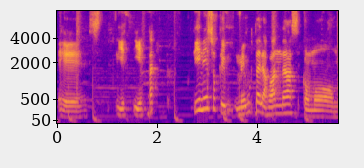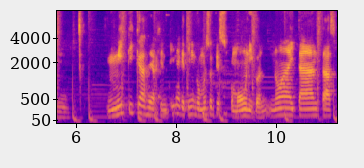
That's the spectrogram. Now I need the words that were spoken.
Eh, y, y está. Tiene eso que me gusta de las bandas como mm, míticas de Argentina que tienen como eso que es como único. No hay tantas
